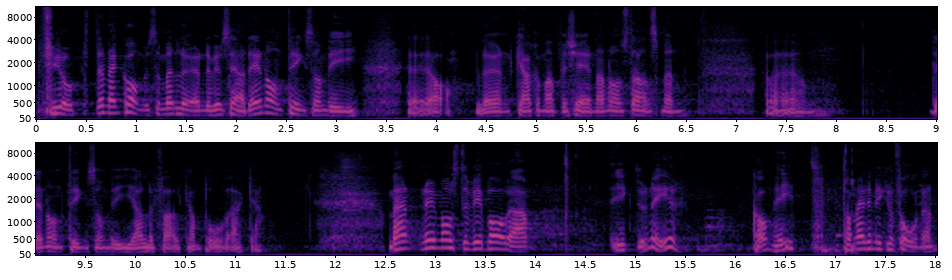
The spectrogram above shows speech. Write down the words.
Frukten den kommer som en lön, det vill säga det är någonting som vi, eh, ja lön kanske man förtjänar någonstans men ehm, det är någonting som vi i alla fall kan påverka. Men nu måste vi bara, gick du ner? Kom hit, ta med dig mikrofonen.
